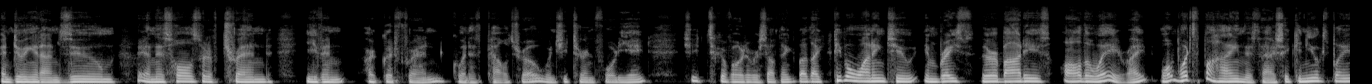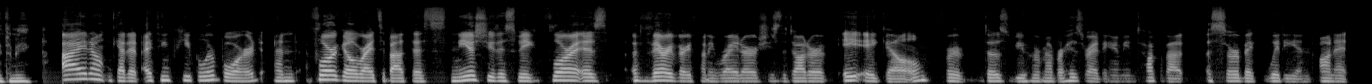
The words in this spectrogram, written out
and doing it on Zoom, and this whole sort of trend, even our good friend Gwyneth Paltrow, when she turned 48, she took a photo of herself thinking about like people wanting to embrace their bodies all the way, right? What, what's behind this, Ashley? Can you explain it to me? I don't get it. I think people are bored. And Flora Gill writes about this in the issue this week. Flora is a very, very funny writer. She's the daughter of A.A. Gill. For those of you who remember his writing, I mean, talk about acerbic, witty, and on it.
